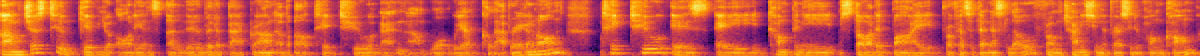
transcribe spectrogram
Um, just to give your audience a little bit of background about Take Two and uh, what we have collaborated on. Take Two is a company started by Professor Dennis Lo from Chinese University of Hong Kong.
